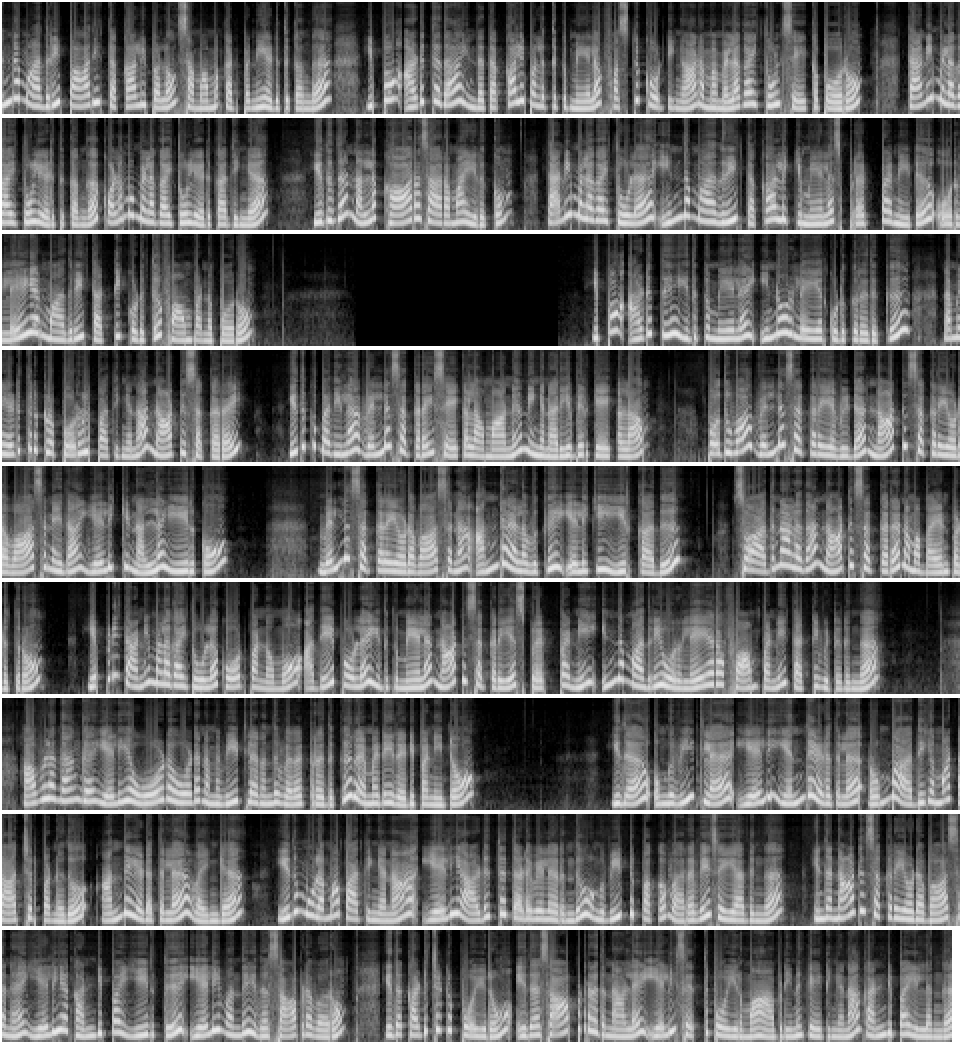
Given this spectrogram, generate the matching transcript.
இந்த மாதிரி பாதி தக்காளி பழம் சமமாக கட் பண்ணி எடுத்துக்கோங்க. இப்போ அடுத்ததாக இந்த தக்காளி பழத்துக்கு மேலே ஃபஸ்ட்டு கோட்டிங்காக நம்ம மிளகாய் தூள் சேர்க்க போகிறோம் தனி மிளகாய் தூள் எடுத்துக்கோங்க. குழம்பு மிளகாய் தூள் எடுக்காதீங்க. இதுதான் நல்ல காரசாரமாக இருக்கும். தனி மிளகாய் தூளை இந்த மாதிரி தக்காளிக்கு மேலே ஸ்ப்ரெட் பண்ணிவிட்டு ஒரு லேயர் மாதிரி தட்டி கொடுத்து ஃபார்ம் பண்ண போகிறோம் இப்போ அடுத்து இதுக்கு மேலே இன்னொரு லேயர் கொடுக்கறதுக்கு நம்ம எடுத்துருக்கிற பொருள் பார்த்திங்கன்னா நாட்டு சர்க்கரை. இதுக்கு பதிலாக வெள்ளை சர்க்கரை சேர்க்கலாமான்னு நீங்கள் நிறைய பேர் கேட்கலாம். பொதுவாக வெள்ளை சர்க்கரையை விட நாட்டு சர்க்கரையோட வாசனை தான் எலிக்கு நல்லா ஈர்க்கும். வெள்ளை சர்க்கரையோட வாசனை அந்த அளவுக்கு எலிக்கு ஈர்க்காது. ஸோ அதனால தான் நாட்டு சர்க்கரை நம்ம பயன்படுத்துகிறோம் எப்படி தனி மிளகாய் தூளை கோட் பண்ணோமோ அதே போல் இதுக்கு மேலே நாட்டு சர்க்கரையை ஸ்ப்ரெட் பண்ணி இந்த மாதிரி ஒரு லேயராக ஃபார்ம் பண்ணி தட்டி விட்டுடுங்க. அவ்வளோதாங்க எலியை ஓட ஓட நம்ம வீட்டில் இருந்து விரட்டுறதுக்கு ரெமெடி ரெடி பண்ணிட்டோம். இதை உங்கள் வீட்டில் எலி எந்த இடத்துல ரொம்ப அதிகமாக டார்ச்சர் பண்ணுதோ அந்த இடத்துல வைங்க. இது மூலமாக பார்த்தீங்கன்னா எலி அடுத்த தடவையில இருந்து உங்கள் வீட்டு பக்கம் வரவே செய்யாதுங்க. இந்த நாட்டு சர்க்கரையோட வாசனை எலியை கண்டிப்பாக ஈர்த்து எலி வந்து இதை சாப்பிட வரும். இதை கடிச்சிட்டு போயிடும் இதை சாப்பிட்றதுனால எலி செத்து போயிருமா அப்படின்னு கேட்டிங்கன்னா கண்டிப்பாக இல்லைங்க.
